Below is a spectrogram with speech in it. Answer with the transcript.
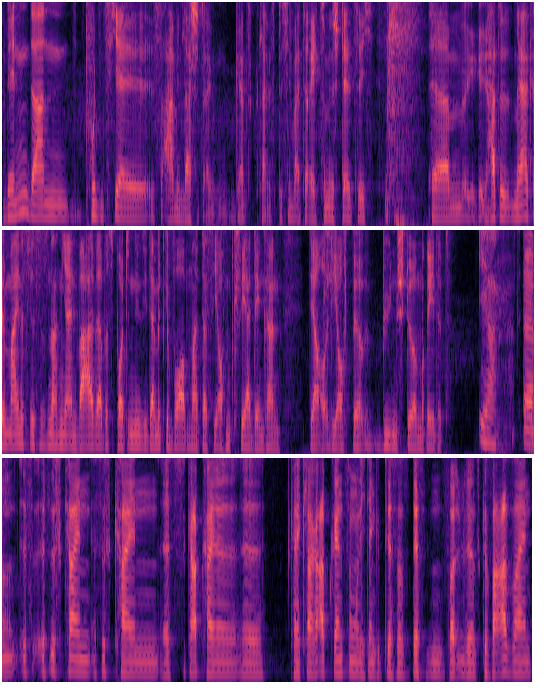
wenn, dann potenziell ist Armin Laschet ein ganz kleines bisschen weiter rechts. Zumindest stellt sich, ähm, hatte Merkel meines Wissens nach nie einen Wahlwerbespot, in dem sie damit geworben hat, dass sie auch mit Querdenkern, der, die auf Bühnenstürmen redet. Ja, ähm, ja. Es, es, ist kein, es ist kein, es gab keine äh, keine klare Abgrenzung und ich denke, das, dessen sollten wir uns gewahr sein.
